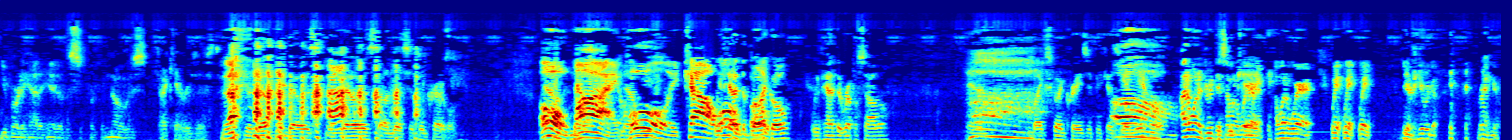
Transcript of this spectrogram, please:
You've already had a hit of the, of the nose. I can't resist. The, no, the nose, the nose on this is incredible. Oh Now- my! now we've- Holy cow! We've oh, had the oh. blanco, we've had the reposado, and. Mike's going crazy because the añejo. Oh, ah, I don't want to drink this. I want to wear it. I want to wear it. Wait, wait, wait. Here, here we go. Right here,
